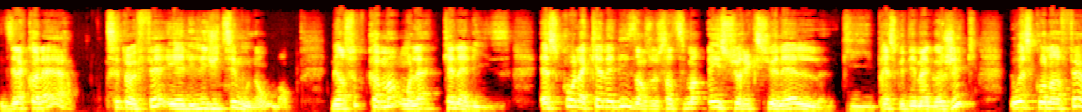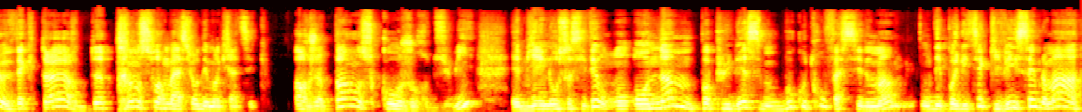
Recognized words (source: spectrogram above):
Il dit la colère, c'est un fait et elle est légitime ou non. Bon. Mais ensuite, comment on la canalise? Est-ce qu'on la canalise dans un sentiment insurrectionnel qui presque démagogique ou est-ce qu'on en fait un vecteur de transformation démocratique? Or, je pense qu'aujourd'hui, eh bien, nos sociétés, on, on, nomme populisme beaucoup trop facilement des politiques qui visent simplement à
